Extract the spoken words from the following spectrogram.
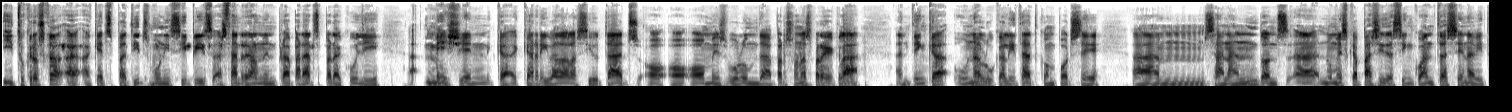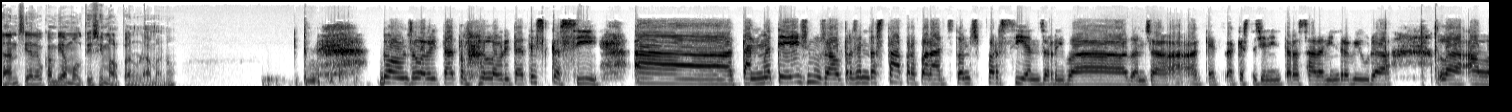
I tu creus que eh, aquests petits municipis estan realment preparats per acollir eh, més gent que, que arriba de les ciutats o, o, o més volum de persones? Perquè, clar, entenc que una localitat com pot ser um, Senan, doncs, uh, només que passi de 50 a 100 habitants ja deu canviar moltíssim el panorama, no? Doncs la veritat, la veritat és que sí. Uh, tanmateix, nosaltres hem d'estar preparats doncs, per si ens arriba doncs, a, aquest, a aquesta gent interessada a vindre a viure la, al,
